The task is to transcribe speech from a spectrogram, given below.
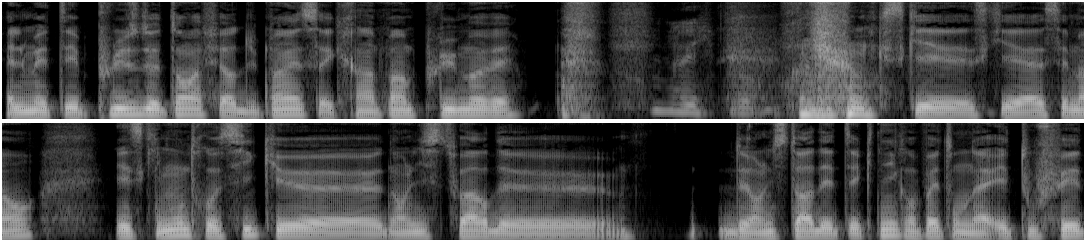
elles mettaient plus de temps à faire du pain et ça crée un pain plus mauvais. Oui, bon. Donc, ce qui est ce qui est assez marrant et ce qui montre aussi que euh, dans l'histoire de dans l'histoire des techniques en fait on a étouffé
